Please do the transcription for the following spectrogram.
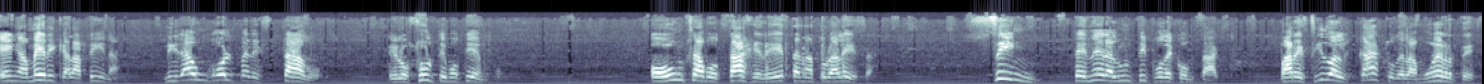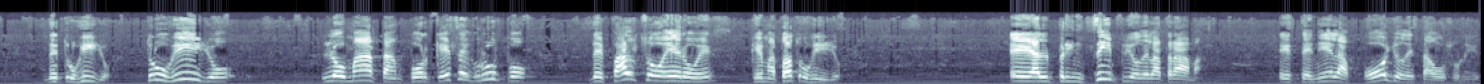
en América Latina ni da un golpe de Estado en los últimos tiempos o un sabotaje de esta naturaleza sin tener algún tipo de contacto, parecido al caso de la muerte de Trujillo. Trujillo lo matan porque ese grupo de falsos héroes que mató a Trujillo, eh, al principio de la trama, eh, tenía el apoyo de Estados Unidos.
